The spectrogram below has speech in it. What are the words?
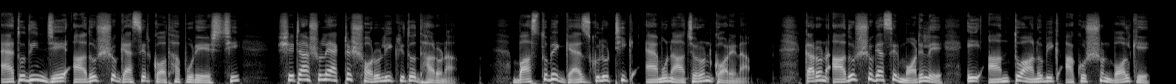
এতদিন যে আদর্শ গ্যাসের কথা পড়ে এসছি, সেটা আসলে একটা সরলীকৃত ধারণা। বাস্তবে গ্যাসগুলো ঠিক এমন আচরণ করে না। কারণ আদর্শ গ্যাসের মডেলে এই আন্ত আণবিক আকর্ষণ বলকে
